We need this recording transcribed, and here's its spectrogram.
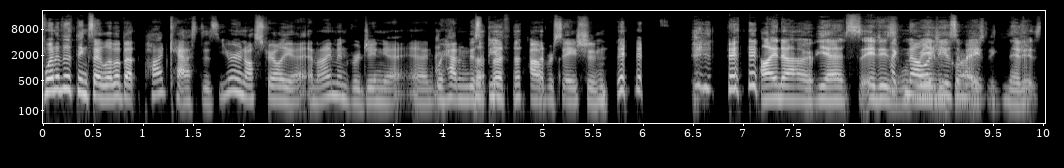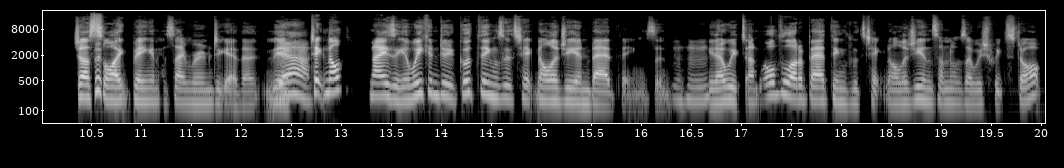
one of the things I love about the podcast is you're in Australia and I'm in Virginia and we're having this beautiful conversation. I know. Yes, it is. Technology really is great, amazing. It is just like being in the same room together. Yeah. yeah. Technology amazing. And we can do good things with technology and bad things. And, mm-hmm. you know, we've done an awful lot of bad things with technology. And sometimes I wish we'd stop.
